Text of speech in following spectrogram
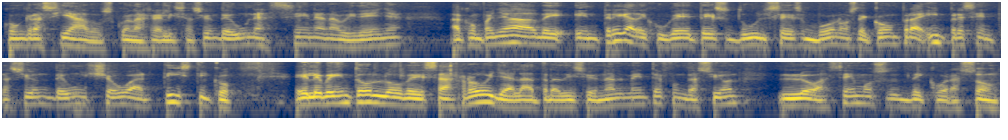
congraciados con la realización de una cena navideña acompañada de entrega de juguetes, dulces, bonos de compra y presentación de un show artístico. El evento lo desarrolla la tradicionalmente Fundación Lo Hacemos de Corazón,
